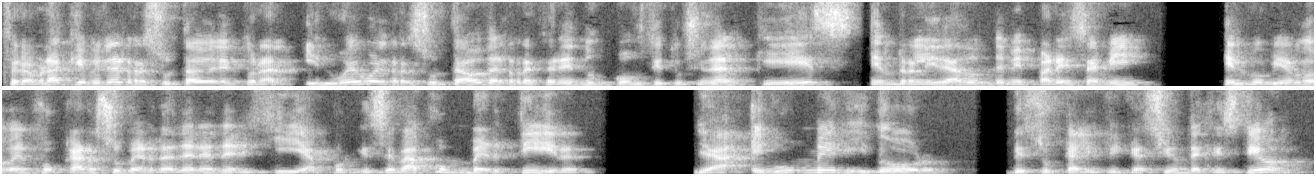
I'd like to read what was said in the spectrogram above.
Pero habrá que ver el resultado electoral y luego el resultado del referéndum constitucional, que es en realidad donde me parece a mí el gobierno va a enfocar su verdadera energía, porque se va a convertir ya en un medidor de su calificación de gestión.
